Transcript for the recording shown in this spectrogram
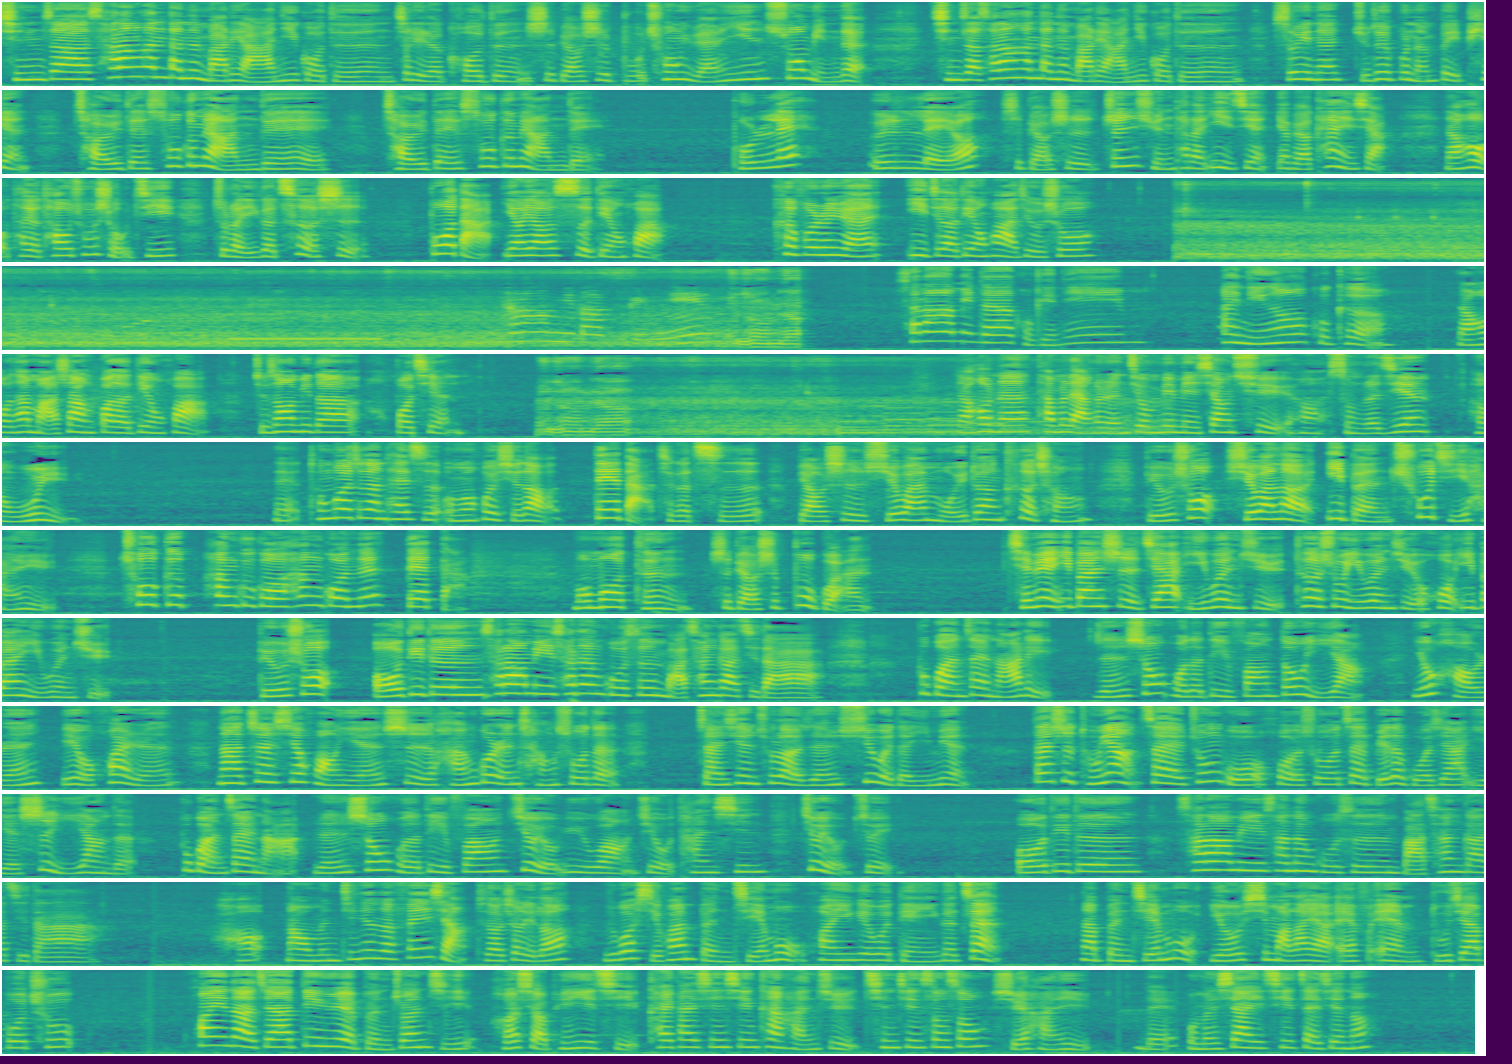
진짜사랑한다는말이아니거든这里的거든是表示补充原因说明的。진짜사랑한다는말이아니거든所以呢，绝对不能被骗。절대속으면안 돼， 절대속으면안 돼。 볼래을래요是表示征询他的意见，要不要看一下？然后他就掏出手机做了一个测试，拨打幺幺四电话，客服人员一接到电话就说。 사랑합니다, 고객님. 죄송합니다. 사랑합니다, 고객님. 爱您哦，顾客。然后他马上挂了电话，죄송합니다，抱歉。 죄송합니다. 然后呢，他们两个人就面面相觑，哈，耸着肩，很无语。对，通过这段台词，我们会学到 “data” 这个词，表示学完某一段课程。比如说，学完了一本初级韩语，초급한국어한권을 data，뭐뭐든是表示不管。前面一般是加疑问句、特殊疑问句或一般疑问句。比如说，어디든사람이사는곳은마찬가지다。不管在哪里，人生活的地方都一样，有好人也有坏人。那这些谎言是韩国人常说的，展现出了人虚伪的一面。但是同样在中国或者说在别的国家也是一样的， 不管在哪，人生活的地方就有欲望，就有贪心，就有罪。어디든사람이사는곳은마찬가지다。 好，那我们今天的分享就到这里了。如果喜欢本节目，欢迎给我点一个赞。那本节目由喜马拉雅 FM 独家播出，欢迎大家订阅本专辑，和小平一起开开心心看韩剧，轻轻松松学韩语。对，我们下一期再见呢。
